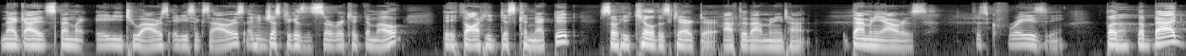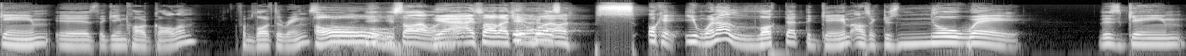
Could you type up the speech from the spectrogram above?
And that guy spent like 82 hours, 86 hours, and Mhm. just because the server kicked him out, they thought he disconnected, so he killed his character after that many time, that many hours. It's crazy. But Uh. the bad game is the game called Gollum from Lord of the Rings. oh you, you saw that one? yeah right? i saw that It was okay. When I looked at the game, I was like, "There's no way this game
